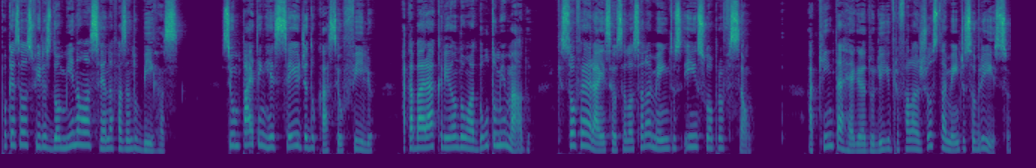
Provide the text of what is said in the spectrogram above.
porque seus filhos dominam a cena fazendo birras. Se um pai tem receio de educar seu filho, acabará criando um adulto mimado, que sofrerá em seus relacionamentos e em sua profissão. A quinta regra do livro fala justamente sobre isso.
